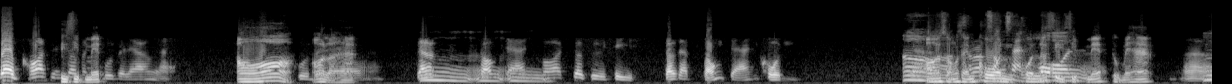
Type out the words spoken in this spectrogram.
ก็คอร์สหนึ่งสี่ก็สิบมันเม็ดคูณไปแล้วไง อ๋อคูณไปอ๋อเหรอฮะแล้วมสองแสนคอร์สก็คือสี่เราจะสองแสนคนเอ๋อสองแสนำหรับคน200,000คนละสี่สิบเมตรถูกไหมฮะอ่าอื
